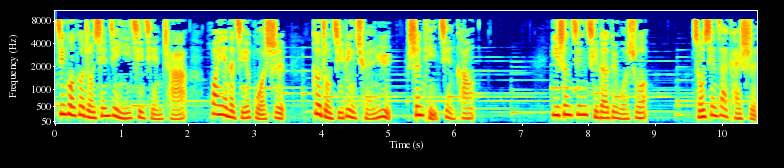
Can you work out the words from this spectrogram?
经过各种先进仪器检查，化验的结果是各种疾病痊愈，身体健康。医生惊奇地对我说：“从现在开始，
